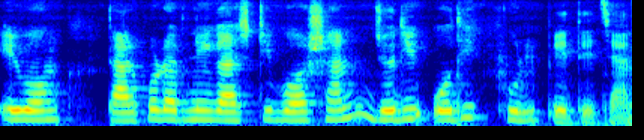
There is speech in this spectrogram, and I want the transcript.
এবং তারপর আপনি গাছটি বসান যদি অধিক ফুল পেতে চান।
